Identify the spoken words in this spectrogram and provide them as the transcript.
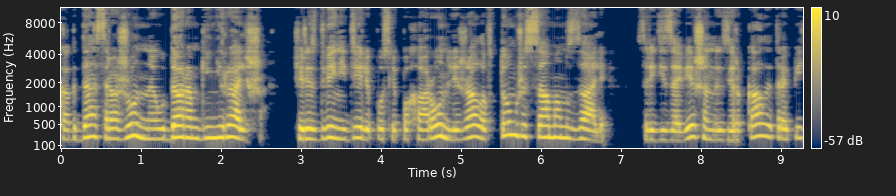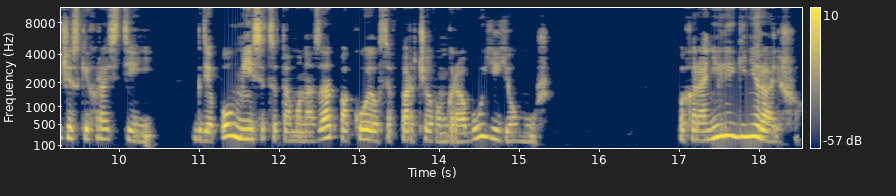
когда, сраженная ударом генеральша, через две недели после похорон лежала в том же самом зале среди завешенных зеркал и тропических растений, где полмесяца тому назад покоился в парчевом гробу ее муж. Похоронили генеральшу.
